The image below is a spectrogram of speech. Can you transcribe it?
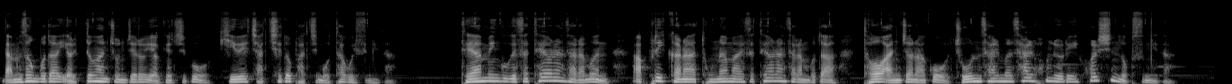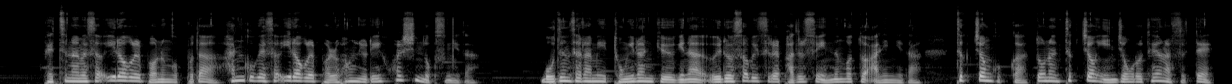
남성보다 열등한 존재로 여겨지고 기회 자체도 받지 못하고 있습니다. 대한민국에서 태어난 사람은 아프리카나 동남아에서 태어난 사람보다 더 안전하고 좋은 삶을 살 확률이 훨씬 높습니다. 베트남에서 1억을 버는 것보다 한국에서 1억을 벌 확률이 훨씬 높습니다. 모든 사람이 동일한 교육이나 의료 서비스를 받을 수 있는 것도 아닙니다. 특정 국가 또는 특정 인종으로 태어났을 때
